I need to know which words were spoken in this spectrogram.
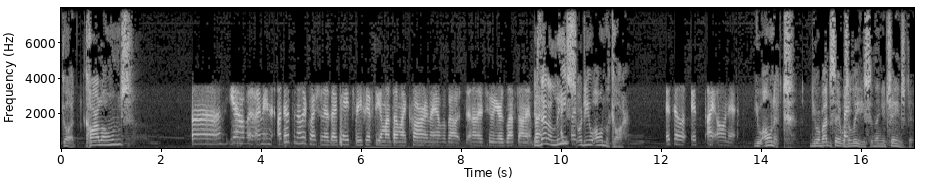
Good. Car loans? Uh, yeah, but I mean, uh, that's another question. Is I pay three fifty a month on my car, and I have about another two years left on it. Is But that a lease I- or do you own the car? It's a. It's. I own it. You own it. You were about to say it was a lease and then you changed it.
